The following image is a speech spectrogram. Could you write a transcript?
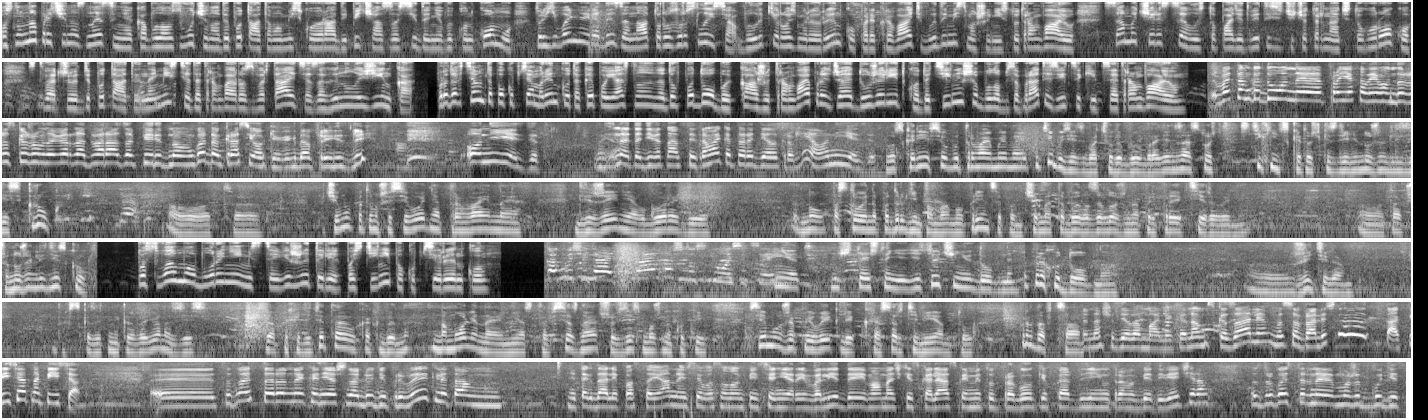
Основна причина знесення, яка була озвучена депутатами міської ради під час засідання виконкому, торгівельні ряди занадто розрослися. Великі розміри ринку перекривають видимість машиністу трамваю. Саме через це в листопаді 2014 року, стверджують депутати, на місці, де трамвай розвертається, загинула жінка. Продавцям та покупцям ринку таке пояснили не до вподоби. Кажуть, трамвай проїжджає дуже рідко. Доцільніше було б забрати звідси кільце трамваю. В этом году он э, проехал, я вам даже скажу, наверное, два раза перед Новым годом, как раз елки, когда привезли. Он не ездит. Ну, это 19-й трамвай, который делал круг. Не, он не ездит. Вот, скорее всего, бы трамвайные пути бы здесь бы отсюда бы убрать. Я не знаю, с, точ- с технической точки зрения, нужен ли здесь круг. Вот. э, Почему? Потому что сегодня трамвайное движение в городе ну, построено по другим, по-моему, принципам, чем это было заложено при проектировании. Вот. Так что нужен ли здесь круг? По-своєму обурені й місцеві жителі, постійні покупці ринку. Как вы считаете, правильно, что сносится? И Нет, я считаю, что нет. Здесь очень удобно. Во-первых, удобно э, жителям, так сказать, микрорайона здесь сюда приходить. Это как бы на- намоленное место. Все знают, что здесь можно купить. Все мы уже привыкли к ассортименту, продавцам. Наше дело маленькое. Нам сказали, мы собрались, ну, так, 50 на 50. Э, С одной стороны, конечно, люди привыкли там и так далее постоянно, и все в основном пенсионеры, инвалиды, мамочки с колясками, тут прогулки в каждый день, утром, обед и вечером. Но с другой стороны, может, будет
